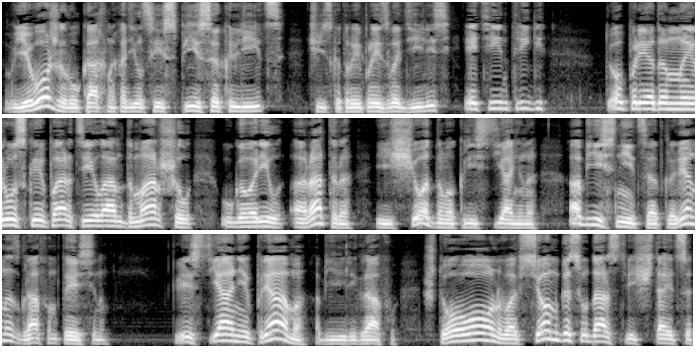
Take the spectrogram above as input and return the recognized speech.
В его же руках находился и список лиц, через которые производились эти интриги, то преданный русской партии ландмаршал уговорил оратора и еще одного крестьянина объясниться откровенно с графом Тессином. Крестьяне прямо объявили графу, что он во всем государстве считается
